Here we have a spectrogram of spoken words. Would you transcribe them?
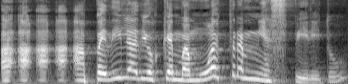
a, pedirle a Dios que me muestre en mi espíritu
